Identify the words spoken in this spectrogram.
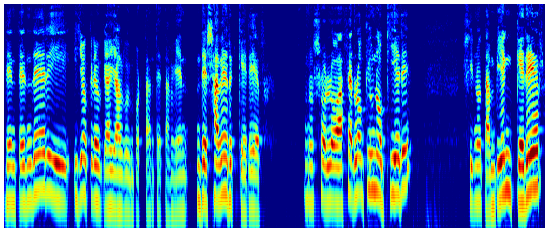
de entender y, yo creo que hay algo importante también de saber querer, no solo hacer lo que uno quiere, sino también querer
